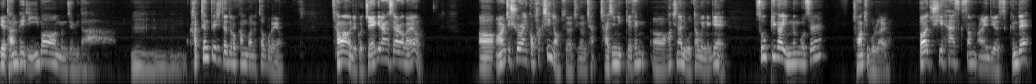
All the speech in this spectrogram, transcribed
예, 다음 페이지 2번 문제입니다. 음, 같은 뜻이 되도록 한번 써보래요. 상황을 읽고 잭이랑 세라가요. 어, aren't sure 하니까 확신이 없어요. 지금 자, 자신 있게 생, 어, 확신하지 못하고 있는 게 소피가 있는 곳을 정확히 몰라요. But she has some ideas. 근데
